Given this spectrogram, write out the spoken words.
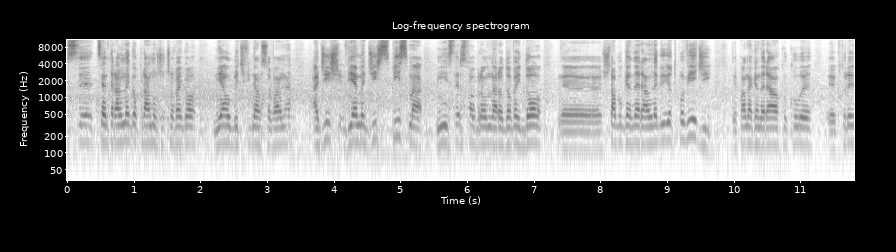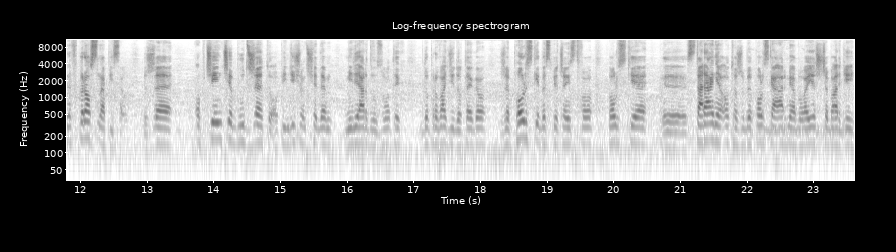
z centralnego planu rzeczowego miały być finansowane, a dziś wiemy, dziś z pisma Ministerstwa Obrony Narodowej do sztabu generalnego i odpowiedzi pana generała Kukuły, który wprost napisał, że obcięcie budżetu o 57 miliardów złotych doprowadzi do tego, że polskie bezpieczeństwo, polskie e, starania o to, żeby polska armia była jeszcze bardziej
